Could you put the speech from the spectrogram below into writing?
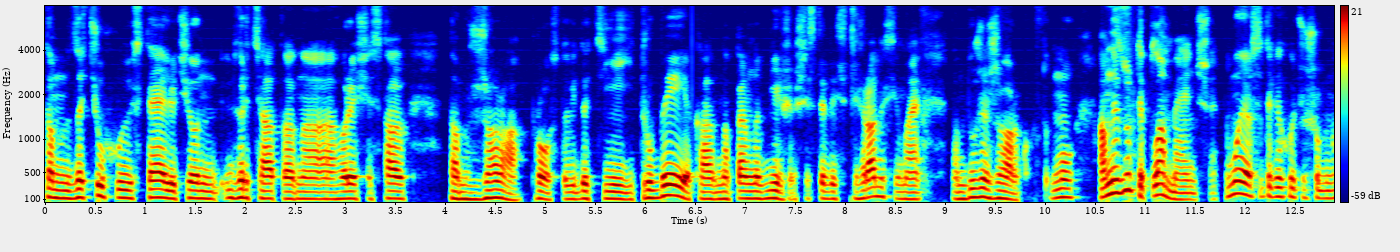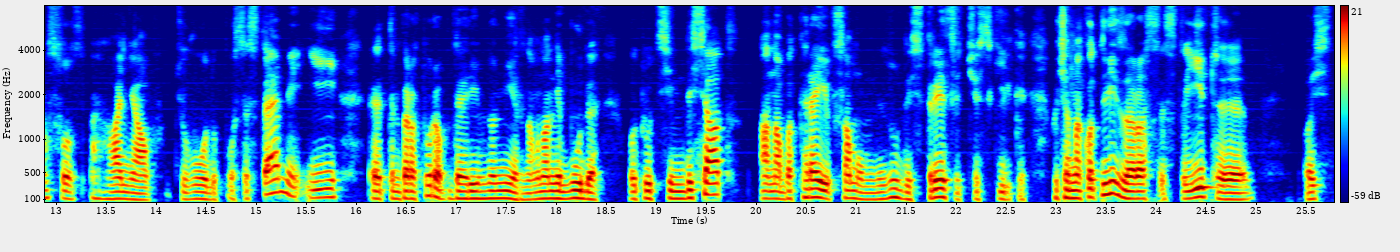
там зачухую стелю, чи он дверцята на горище ставив, там жара просто від цієї труби, яка, напевно, більше 60 градусів має, там дуже жарко. Тому, а внизу тепла менше. Тому я все-таки хочу, щоб насос ганяв цю воду по системі, і е, температура буде рівномірна. Вона не буде отут 70, а на батареї в самому низу десь 30 чи скільки. Хоча на котлі зараз стоїть е, ось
